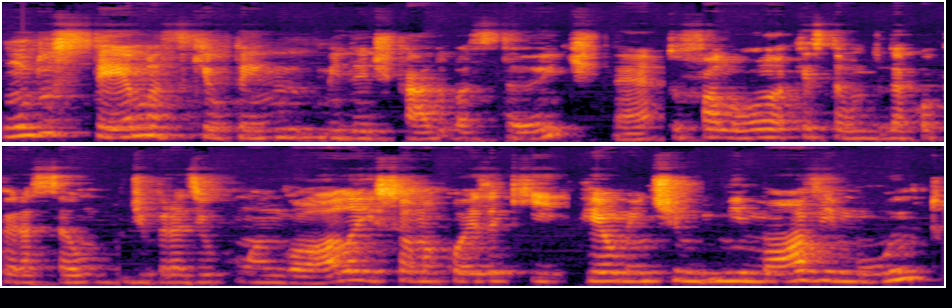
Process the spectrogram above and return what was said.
um dos temas que eu tenho me dedicado bastante, né? Tu falou a questão da cooperação de Brasil com Angola, isso é uma coisa que realmente me move muito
